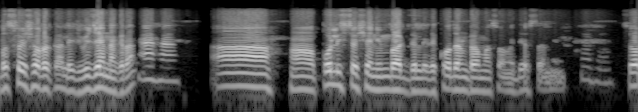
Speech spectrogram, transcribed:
ಬಸವೇಶ್ವರ ಕಾಲೇಜ್ ವಿಜಯನಗರ. ಆ ಪೊಲೀಸ್ ಸ್ಟೇಷನ್ ಹಿಂಭಾಗದಲ್ಲಿದೆ ಕೋದಂಡರಾಮ ಸ್ವಾಮಿ ದೇವಸ್ಥಾನ. ಸೊ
